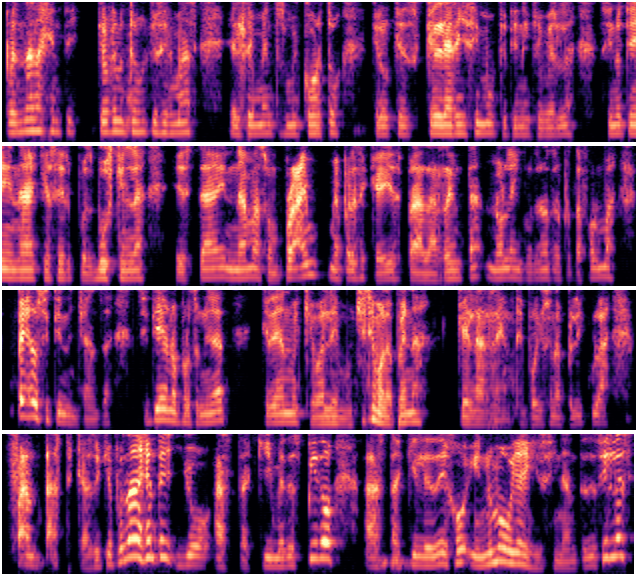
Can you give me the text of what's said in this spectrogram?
pues nada, gente, creo que no tengo que decir más. El segmento es muy corto, creo que es clarísimo que tienen que verla. Si no tienen nada que hacer, pues búsquenla. Está en Amazon Prime, me parece que ahí es para la renta. No la encontré en otra plataforma, pero si tienen chance, si tienen oportunidad, créanme que vale muchísimo la pena que la rente, porque es una película fantástica. Así que pues nada, gente, yo hasta aquí me despido, hasta aquí le dejo y no me voy a ir sin antes decirles,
